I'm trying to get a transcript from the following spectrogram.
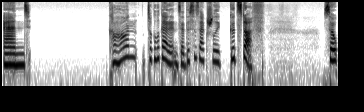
And Cahan took a look at it and said, This is actually good stuff. So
